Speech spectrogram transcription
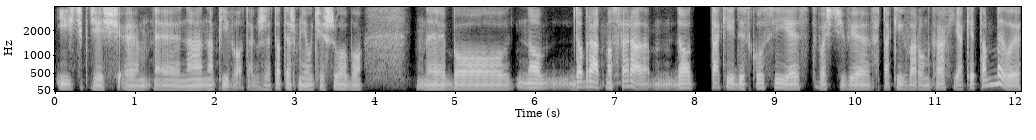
iść gdzieś e, na, na piwo. Także to też mnie ucieszyło, bo bo no, dobra atmosfera do takiej dyskusji jest właściwie w takich warunkach, jakie tam były.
